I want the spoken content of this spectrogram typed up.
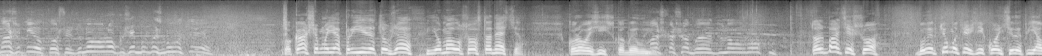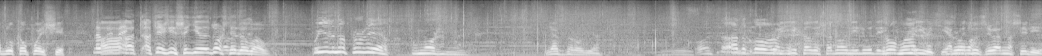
Нащо ти його кошиш? До Нового року ще був без молотив. Поки що моя приїде, то вже його мало що останеться. Корова з'їсть з кобилою. Машка що, бо до Нового року? Тож бачиш, що були в цьому тижні кончили б яблука в Польщі, а, Добрий день. а, а тиждень сиділи, дощ не давав. Поїдемо на прорив, поможемо. Як здоров'я? А такого вроді. Приїхали, шановні люди, Дрова знімають, як ми дрова. тут живемо на селі.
